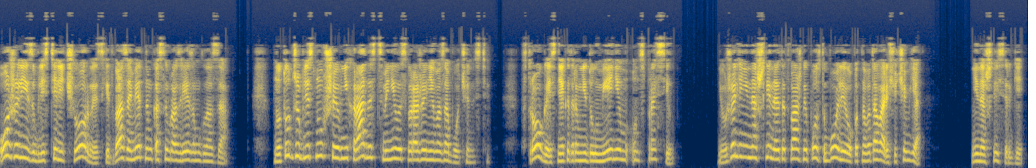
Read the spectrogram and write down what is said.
Ожили и заблестели черные, с едва заметным косым разрезом глаза. Но тут же блеснувшая в них радость сменилась выражением озабоченности. Строго и с некоторым недоумением он спросил. — Неужели не нашли на этот важный пост более опытного товарища, чем я? — Не нашли, Сергей.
